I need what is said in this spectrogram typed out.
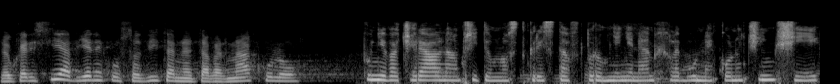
L'Eucaristia viene custodita nel tabernacolo Poněvadž reálná přítomnost Krista v proměněném chlebu nekončí mší,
